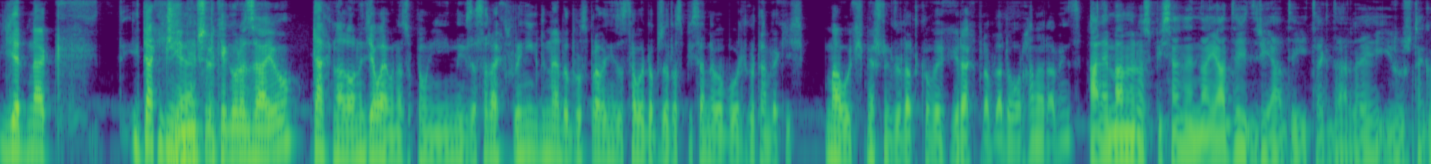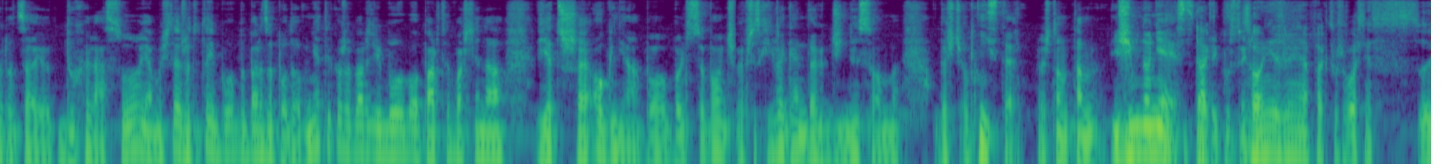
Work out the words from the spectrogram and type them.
jednak i tak Dżiny nie. wszelkiego rodzaju? Tak, no ale one działają na zupełnie innych zasadach, które nigdy na dobrą sprawę nie zostały dobrze rozpisane, bo były tylko tam w jakichś małych, śmiesznych, dodatkowych grach, prawda, do Warhammera, więc... Ale mamy rozpisane najady i driady i tak dalej i różnego rodzaju duchy lasu. Ja myślę, że tutaj byłoby bardzo podobnie, tylko że bardziej byłoby oparte właśnie na wietrze ognia, bo bądź co bądź we wszystkich legendach dżiny są dość ogniste. Zresztą tam zimno nie jest tak, na tej pustyni. co nie zmienia faktu, że właśnie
